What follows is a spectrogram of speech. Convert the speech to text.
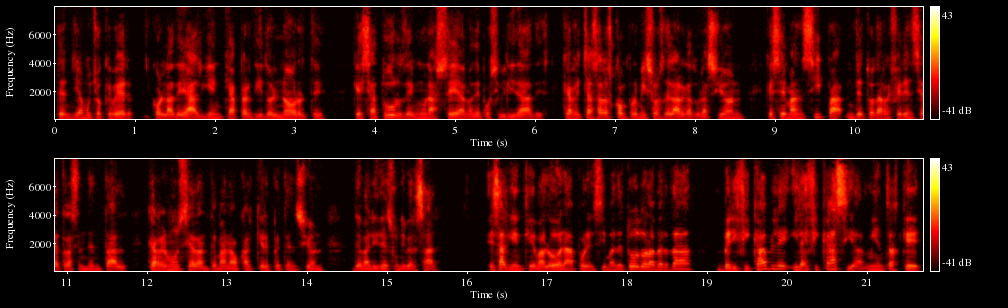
tendría mucho que ver con la de alguien que ha perdido el norte, que se aturde en un océano de posibilidades, que rechaza los compromisos de larga duración, que se emancipa de toda referencia trascendental, que renuncia de antemano a cualquier pretensión de validez universal. Es alguien que valora por encima de todo la verdad, verificable y la eficacia, mientras que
